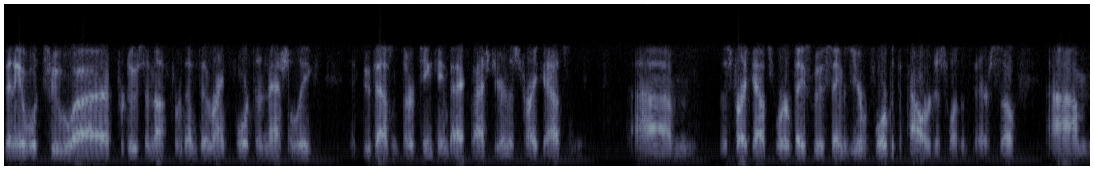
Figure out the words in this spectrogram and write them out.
been able to uh, produce enough for them to rank fourth in the National League in 2013 came back last year in the strikeouts. Um, the strikeouts were basically the same as the year before, but the power just wasn't there. So um,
